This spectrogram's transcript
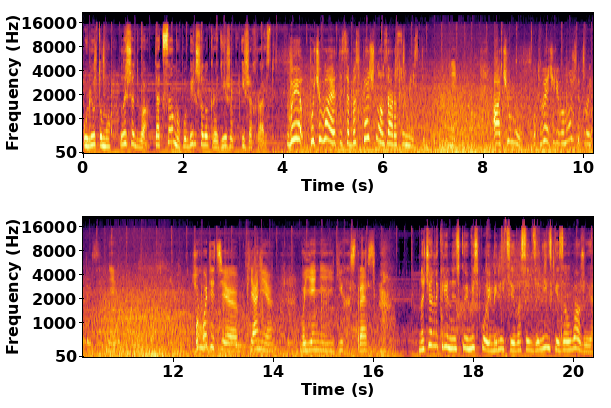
у лютому лише два. Так само побільшало крадіжок і шахрайств. Ви почуваєтеся безпечно зараз у місті? Ні. А чому? От ввечері ви можете пройтись? Ні. Походять е, п'яні воєнні, яких стрес. Начальник Рівненської міської міліції Василь Зелінський зауважує,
